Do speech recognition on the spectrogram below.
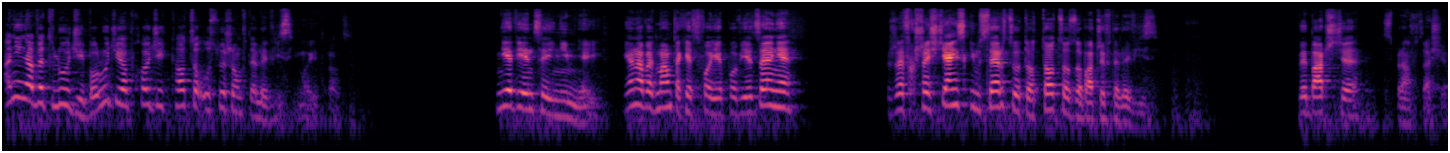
ani nawet ludzi, bo ludzi obchodzi to, co usłyszą w telewizji, moi drodzy. Nie więcej, ni mniej. Ja nawet mam takie swoje powiedzenie, że w chrześcijańskim sercu to to, co zobaczy w telewizji. Wybaczcie, sprawdza się.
